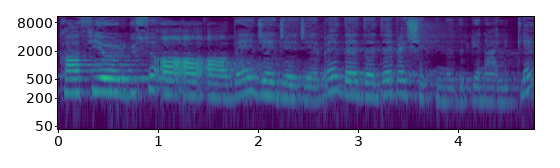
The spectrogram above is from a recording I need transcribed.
Kafiye örgüsü A, A, A, B, C, C, C, B, D, D, D, B şeklindedir genellikle.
